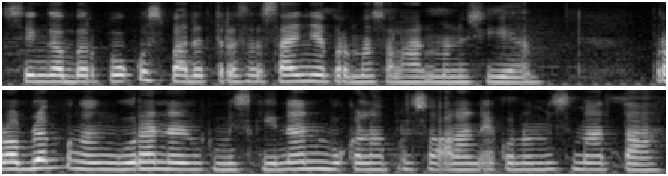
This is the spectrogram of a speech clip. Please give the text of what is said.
sehingga berfokus pada terselesainya permasalahan manusia. Problem pengangguran dan kemiskinan bukanlah persoalan ekonomi semata,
